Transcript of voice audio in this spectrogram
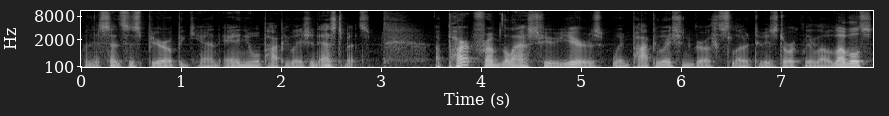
when the Census Bureau began annual population estimates. Apart from the last few years, when population growth slowed to historically low levels,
